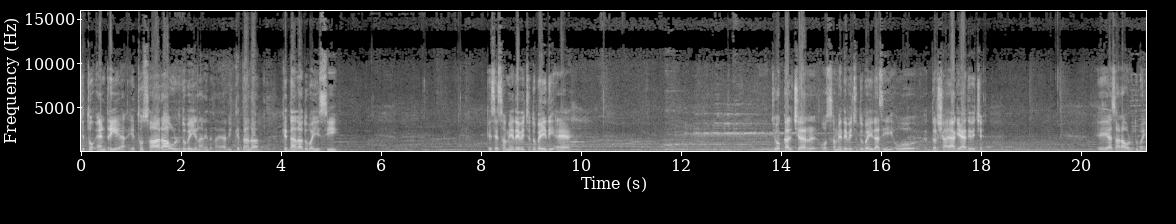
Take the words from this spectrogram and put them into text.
ਜਿੱਥੋਂ ਐਂਟਰੀ ਹੈ ਇੱਥੋਂ ਸਾਰਾ 올ਡ ਦੁਬਈ ਇਹਨਾਂ ਨੇ ਦਿਖਾਇਆ ਵੀ ਕਿੱਦਾਂ ਦਾ ਕਿੱਦਾਂ ਦਾ ਦੁਬਈ ਸੀ। ਕਿਸੇ ਸਮੇਂ ਦੇ ਵਿੱਚ ਦੁਬਈ ਦੀ ਇਹ ਜੋ ਕਲਚਰ ਉਸ ਸਮੇਂ ਦੇ ਵਿੱਚ ਦੁਬਈ ਦਾ ਸੀ, ਉਹ ਦਰਸਾਇਆ ਗਿਆ ਇਹਦੇ ਵਿੱਚ। ਇਹ ਆ ਸਾਰਾ ਓਲਡ ਦੁਬਈ।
